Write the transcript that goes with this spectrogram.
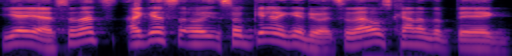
yeah, yeah. So that's, I guess, uh, so getting into it. So that was kind of the big,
